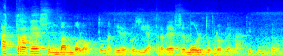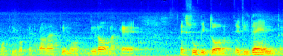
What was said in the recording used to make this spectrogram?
attraverso un bambolotto, ma dire così attraverso è molto problematico, per un motivo che tra un attimo dirò, ma che è subito evidente.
